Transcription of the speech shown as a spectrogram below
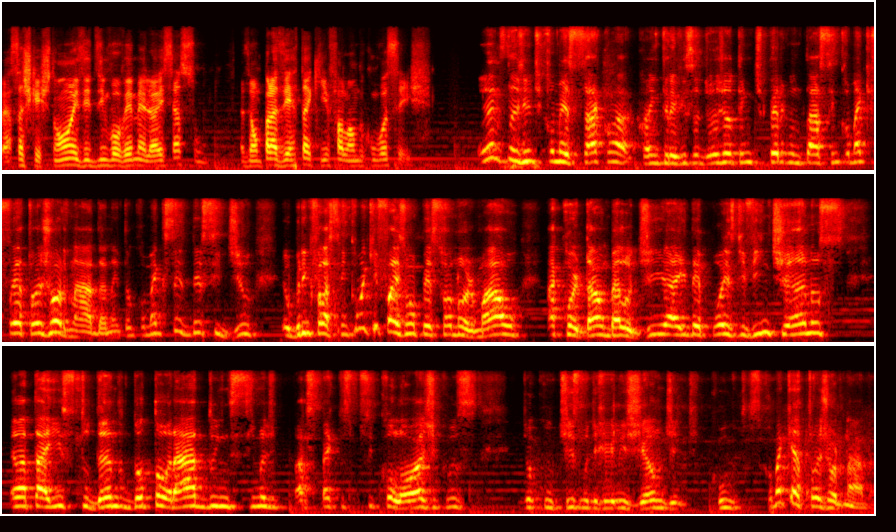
essas questões e desenvolver melhor esse assunto. Mas é um prazer estar aqui falando com vocês. Antes da gente começar com a, com a, entrevista de hoje, eu tenho que te perguntar assim, como é que foi a tua jornada, né? Então, como é que você decidiu? Eu brinco e falo assim, como é que faz uma pessoa normal acordar um belo dia e depois de 20 anos ela está aí estudando doutorado em cima de aspectos psicológicos, de ocultismo, de religião, de, de cultos. Como é que é a tua jornada?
